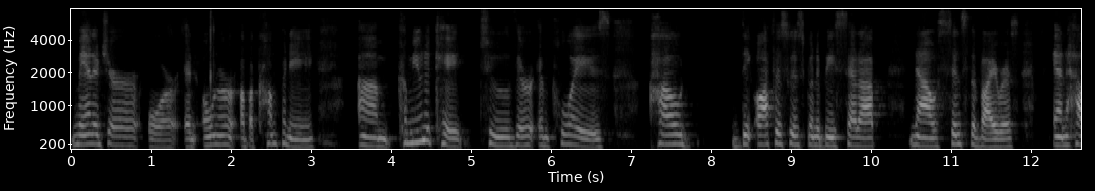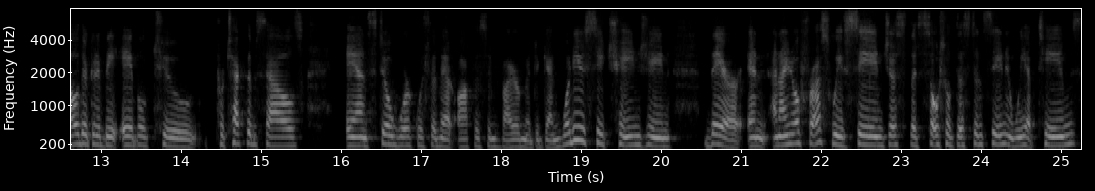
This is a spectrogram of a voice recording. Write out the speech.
manager or an owner of a company um, communicate to their employees how the office is going to be set up now since the virus and how they're going to be able to protect themselves and still work within that office environment again? What do you see changing there? And and I know for us, we've seen just the social distancing, and we have teams,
